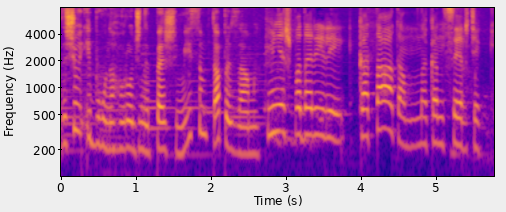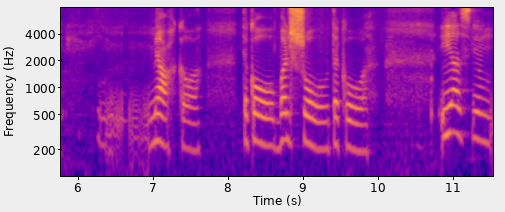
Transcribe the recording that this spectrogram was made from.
за що і був нагороджений першим місцем та призами. Мне ж подарили кота там на концерте м, мягкого, такого большого, такого. И я с ним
